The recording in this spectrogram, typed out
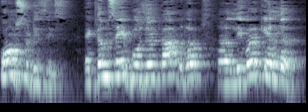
पॉम्स डिज़ीज़ एकदम से भोजन का मतलब लिवर के अंदर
